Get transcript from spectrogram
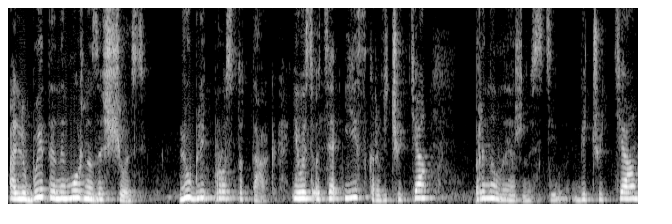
А любити не можна за щось. Люблять просто так. І ось оця іскра, відчуття приналежності, відчуття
